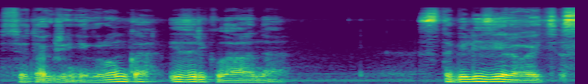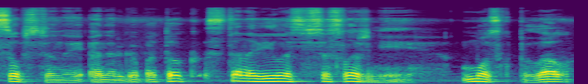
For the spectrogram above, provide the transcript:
все так же негромко изрекла она. Стабилизировать собственный энергопоток становилось все сложнее. Мозг пылал,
